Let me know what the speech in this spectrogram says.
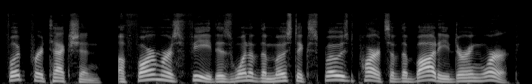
Foot protection. A farmer's feet is one of the most exposed parts of the body during work.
